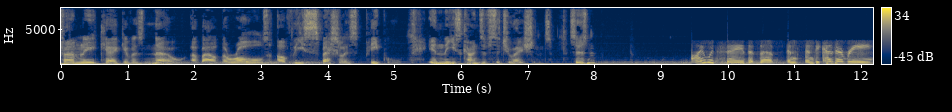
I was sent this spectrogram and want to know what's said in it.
family caregivers know about the roles of these specialist people in these kinds of situations? Suzan? I would say that the and, and because every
